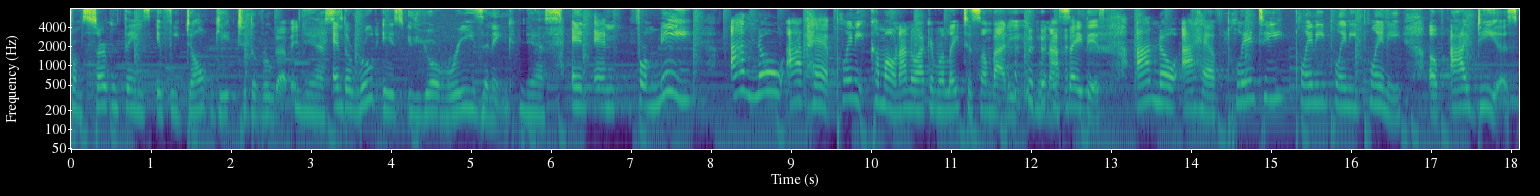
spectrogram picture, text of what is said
from certain things if we don't get to the root of it. Yes. and the root is your reasoning. Yes. And and for me, I know I've had plenty. Come on, I know I can relate to somebody when I say this. I know I have plenty, plenty, plenty, plenty of ideas,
